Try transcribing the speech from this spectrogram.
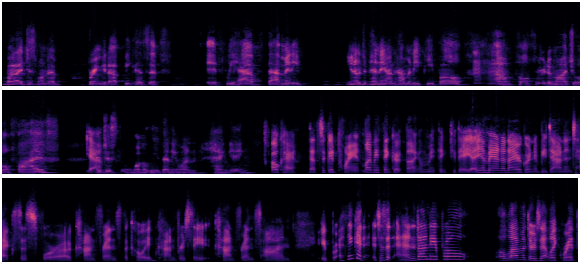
but I just want to bring it up because if if we have that many, you know, depending on how many people Mhm. um, pull through to module five, Yeah. I just don't want to leave anyone hanging. Okay, that's a good point. Let me think. Let me think today. Amanda and I are going to be down in Texas for a conference, the COABE conference on April. I think it does it end on April 11th, or is that like right?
